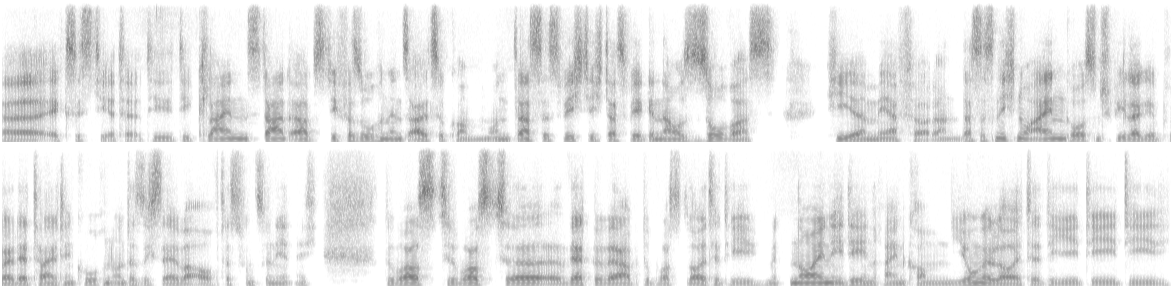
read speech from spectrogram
äh, existierte. Die, die kleinen Startups, die versuchen ins All zu kommen. Und das ist wichtig, dass wir genau sowas hier mehr fördern. Dass es nicht nur einen großen Spieler gibt, weil der teilt den Kuchen unter sich selber auf. Das funktioniert nicht. Du brauchst, du brauchst äh, Wettbewerb, du brauchst Leute, die mit neuen Ideen reinkommen, junge Leute, die, die, die,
